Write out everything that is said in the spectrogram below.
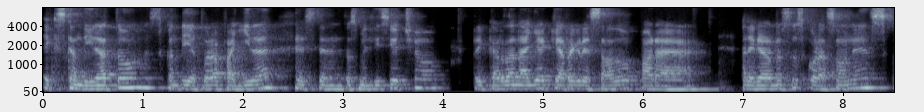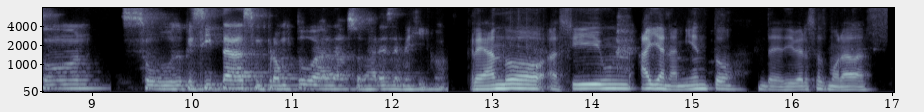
ex candidato, su candidatura fallida este, en 2018, Ricardo Anaya, que ha regresado para alegrar nuestros corazones con sus visitas impromptu a los hogares de México. creando así un allanamiento de diversas moradas.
